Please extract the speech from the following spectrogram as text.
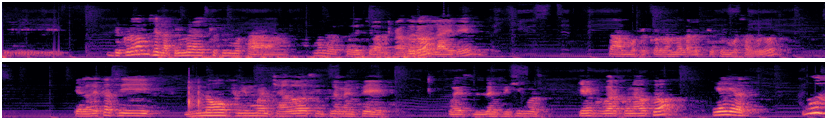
eh, recordamos en la primera vez que fuimos a. Bueno, esto de hecho al ¿A Duro? del aire. Estábamos recordando la vez que fuimos a Duro. Que la neta sí, no fui manchado, simplemente pues les dijimos, ¿quieren jugar con auto? Y ellos, pues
